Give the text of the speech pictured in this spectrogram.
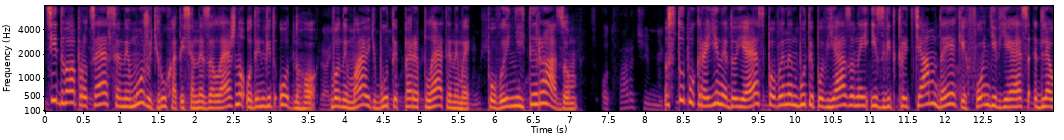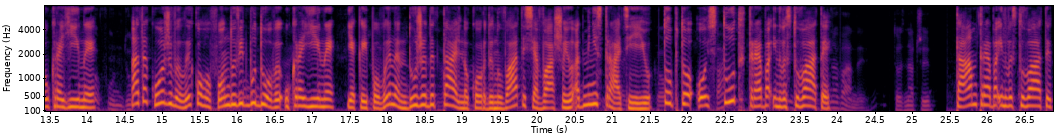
Ці два процеси не можуть рухатися незалежно один від одного. Вони мають бути переплетеними, повинні йти разом. Вступ України до ЄС повинен бути пов'язаний із відкриттям деяких фондів ЄС для України, а також великого фонду відбудови України, який повинен дуже детально координуватися вашою адміністрацією. Тобто, ось тут треба інвестувати. Там треба інвестувати,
